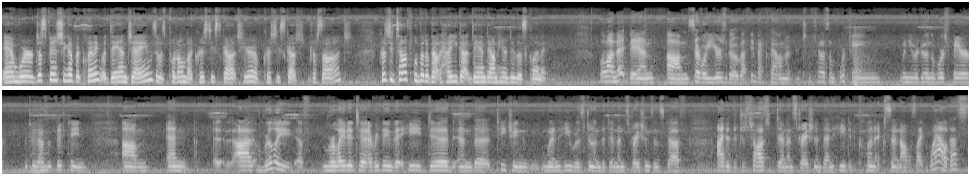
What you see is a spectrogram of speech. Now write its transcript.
And we're just finishing up a clinic with Dan James. It was put on by Christy Scotch here of Christy Scotch Dressage. Christy, tell us a little bit about how you got Dan down here to do this clinic. Well, I met Dan um, several years ago, I think back down in 2014 when you were doing the horse fair in 2015. Mm-hmm. Um, and I really uh, related to everything that he did and the teaching when he was doing the demonstrations and stuff. I did the dressage demonstration, and then he did clinics, and I was like, "Wow, that's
